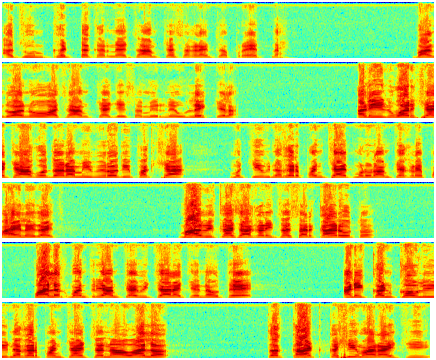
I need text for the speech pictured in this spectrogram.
अजून घट्ट करण्याचा आमच्या सगळ्यांचा प्रयत्न आहे. बांधवानो असा आमच्या जे समीरने उल्लेख केला. अडीच वर्षाच्या अगोदर आम्ही विरोधी पक्षाची नगरपंचायत म्हणून आमच्याकडे पाहायला जायचं. महाविकास आघाडीचं सरकार होतं. पालकमंत्री आमच्या विचाराचे नव्हते. आणि कणकवली नगरपंचायतचं नाव आलं तर काट कशी मारायची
